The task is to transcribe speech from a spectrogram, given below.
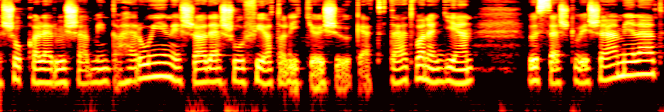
sokkal erősebb, mint a heroin, és ráadásul fiatalítja is őket. Tehát van egy ilyen összeesküvés elmélet,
